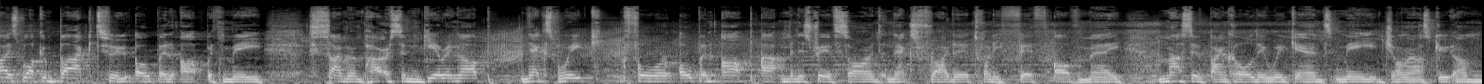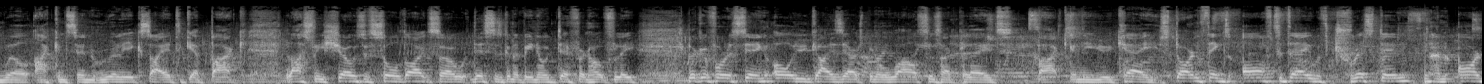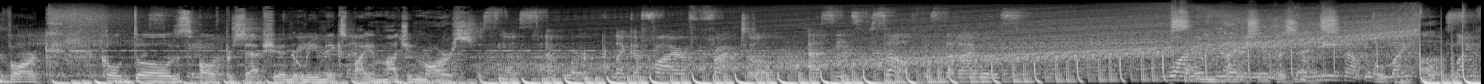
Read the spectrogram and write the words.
Guys? Welcome back to Open Up with me, Simon Patterson, gearing up next week for Open Up at Ministry of Sound next Friday, 25th of May. Massive bank holiday weekend. Me, John Askew, and Will Atkinson. Really excited to get back. Last week's shows have sold out, so this is going to be no different, hopefully. Looking forward to seeing all you guys there. It's been a while since I played back in the UK. Starting things off today with Tristan and Aardvark called Dolls of Perception, remixed by Imagine Mars. Like a fire fractal. Essence of self, was that I was one of many. Me, that was life, life,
